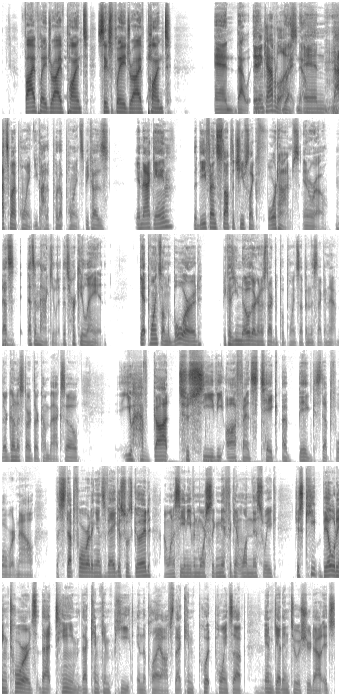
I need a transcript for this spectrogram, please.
five play drive, punt, six play drive, punt, and that was they didn't capitalize. Right, no. And that's my point. You got to put up points because in that game, the defense stopped the Chiefs like four times in a row. That's Mm-hmm. that's immaculate. That's Herculean. Get points on the board because you know they're going to start to put points up in the second half. They're going to start their comeback. So you have got to see the offense take a big step forward now. The step forward against Vegas was good. I want to see an even more significant one this week. Just keep building towards that team that can compete in the playoffs, that can put points up and get into a shootout. It's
